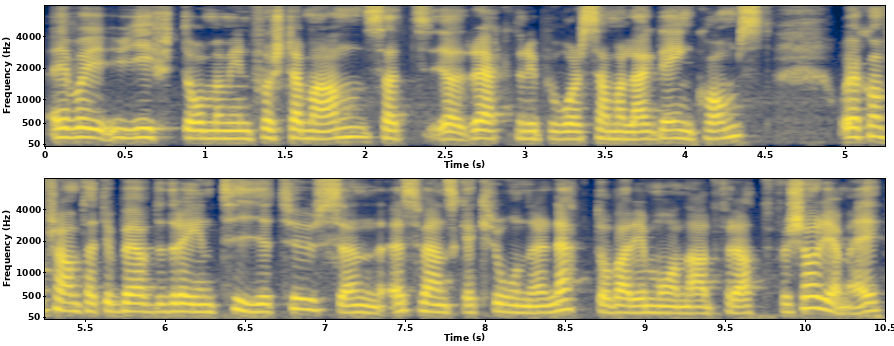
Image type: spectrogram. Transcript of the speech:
jag var ju gift då med min första man så att jag räknade på vår sammanlagda inkomst. Och jag kom fram till att jag behövde dra in 10 000 svenska kronor netto varje månad för att försörja mig.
